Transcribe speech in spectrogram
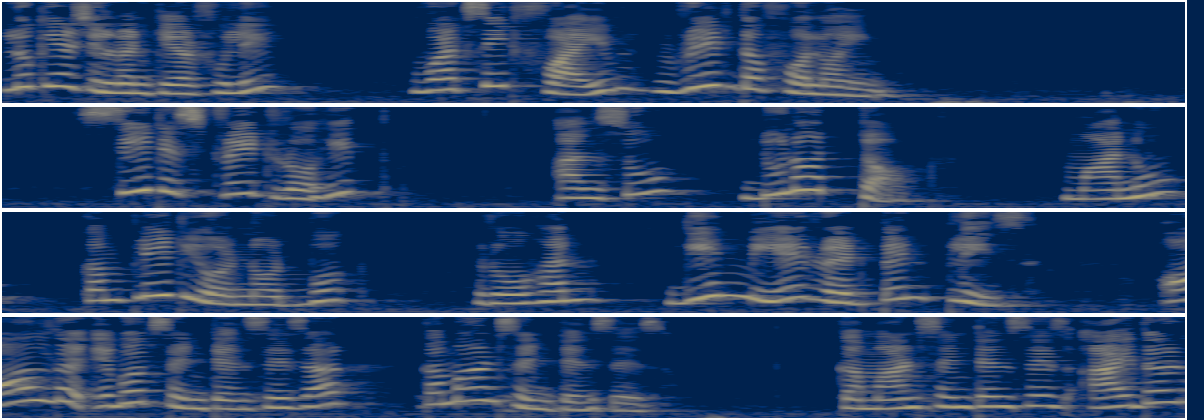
Look here children carefully. Worksheet 5, read the following. Sit straight Rohit. Ansu, do not talk. Manu, complete your notebook. Rohan, give me a red pen please. All the above sentences are command sentences. Command sentences either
